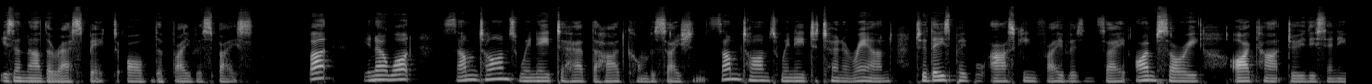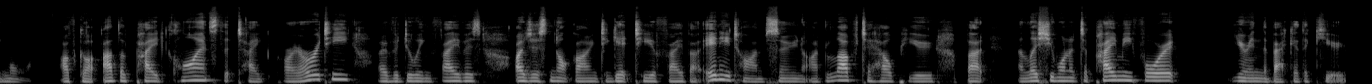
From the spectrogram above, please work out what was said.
is another aspect of the favour space. But you know what? Sometimes we need to have the hard conversations. Sometimes we need to turn around to these people asking favours and say, I'm sorry, I can't do this anymore. I've got other paid clients that take priority over doing favors. I'm just not going to get to your favor anytime soon. I'd love to help you, but unless you wanted to pay me for it, you're in the back of the queue.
